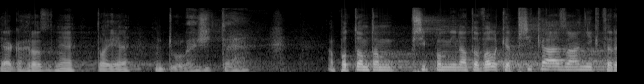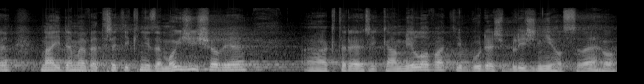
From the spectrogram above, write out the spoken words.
jak hrozně to je důležité. A potom tam připomíná to velké přikázání, které najdeme ve třetí knize Mojžíšově, které říká, milovat budeš bližního svého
